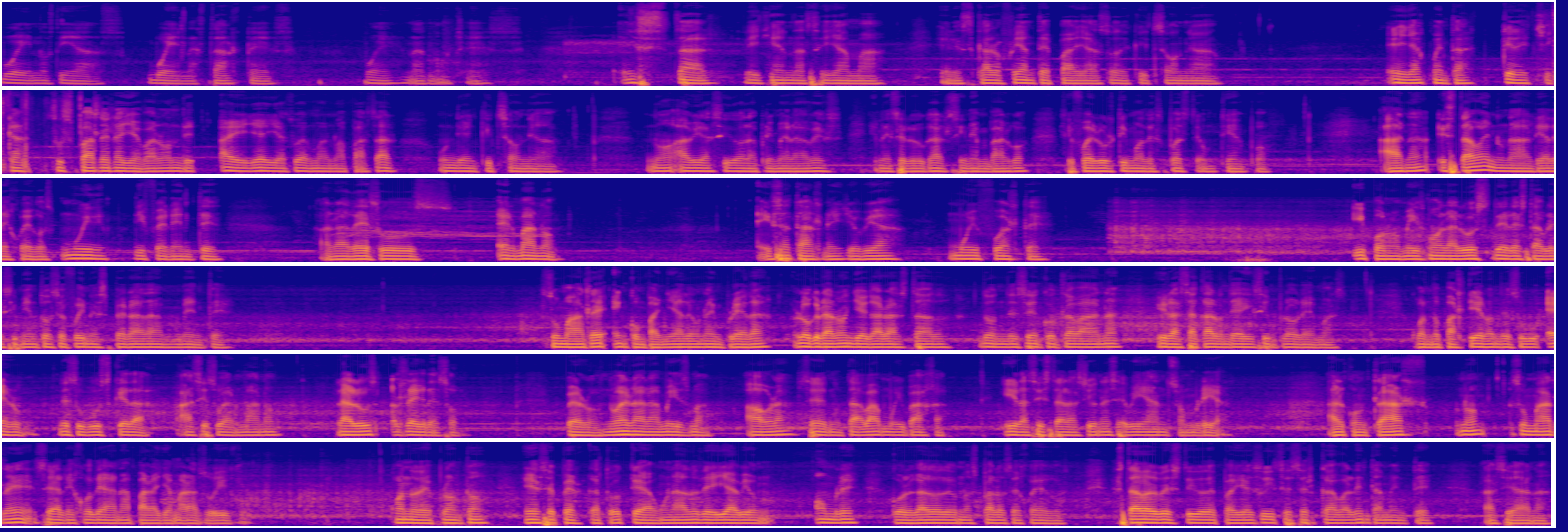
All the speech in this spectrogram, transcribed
Buenos días, buenas tardes, buenas noches. Esta leyenda se llama El escalofriante payaso de Kitsonia. Ella cuenta que de chica sus padres la llevaron a ella y a su hermano a pasar un día en Kitsonia. No había sido la primera vez en ese lugar, sin embargo, sí fue el último después de un tiempo. Ana estaba en una área de juegos muy diferente a la de sus hermanos. Esa tarde llovía muy fuerte y por lo mismo la luz del establecimiento se fue inesperadamente. Su madre, en compañía de una empleada, lograron llegar hasta donde se encontraba Ana y la sacaron de ahí sin problemas. Cuando partieron de su, de su búsqueda hacia su hermano, la luz regresó, pero no era la misma. Ahora se notaba muy baja y las instalaciones se veían sombrías. Al contrario, su madre se alejó de Ana para llamar a su hijo. Cuando de pronto ella se percató que a un lado de ella había un hombre colgado de unos palos de juegos. Estaba vestido de payaso y se acercaba lentamente hacia Ana.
